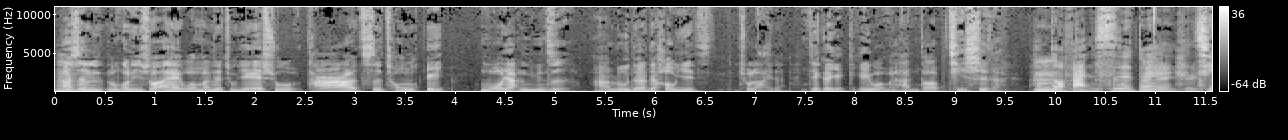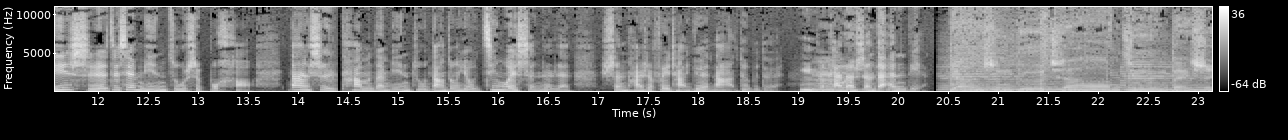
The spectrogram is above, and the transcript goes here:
但是如果你说，哎，我们的主耶稣他是从哎摩押女子啊路德的后裔出来的，这个也给我们很多启示的。很多反思。对对对其实这些民族是不好，但是他们的民族当中有敬畏神的人，神还是非常悦纳，对不对？嗯就看到神的恩典。扬声歌唱敬拜时，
